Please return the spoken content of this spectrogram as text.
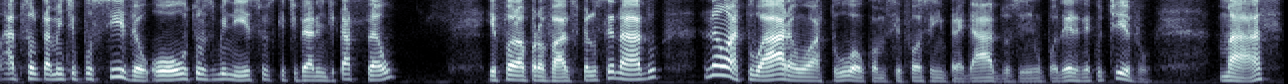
absolutamente impossível. Outros ministros que tiveram indicação e foram aprovados pelo Senado não atuaram ou atuam como se fossem empregados em um poder executivo. Mas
